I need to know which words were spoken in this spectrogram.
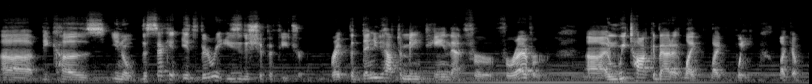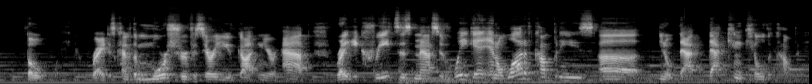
Uh, because you know the second it's very easy to ship a feature right? But then you have to maintain that for forever. Uh, and we talk about it like like wake, like a boat wake, right? It's kind of the more surface area you've got in your app, right? It creates this massive wake, and, and a lot of companies, uh, you know, that that can kill the company,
